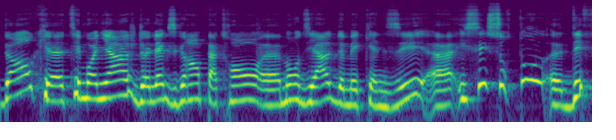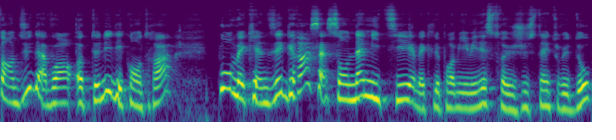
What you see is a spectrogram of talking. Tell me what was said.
Donc, euh, témoignage de l'ex-grand patron euh, mondial de McKenzie. Euh, il s'est surtout défendu d'avoir obtenu des contrats pour McKenzie grâce à son amitié avec le premier ministre Justin Trudeau.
